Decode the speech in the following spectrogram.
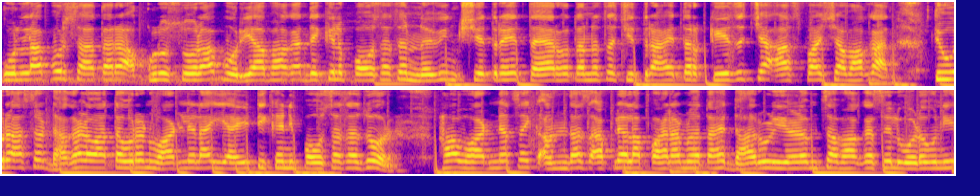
कोल्हापूर सातारा अकलूज सोलापूर या भागात देखील पावसाचं नवीन क्षेत्र हे तयार होतानाचं चित्र आहे. तर केजच्या आसपासच्या भागात तीव्र असं ढगाळ वातावरण वाढलेलं आहे. याही ठिकाणी पावसाचा जोर हा वाढण्याचा एक अंदाज आपल्याला पाहायला मिळत आहे. धारूळ येळमचा भाग असेल वडवणी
